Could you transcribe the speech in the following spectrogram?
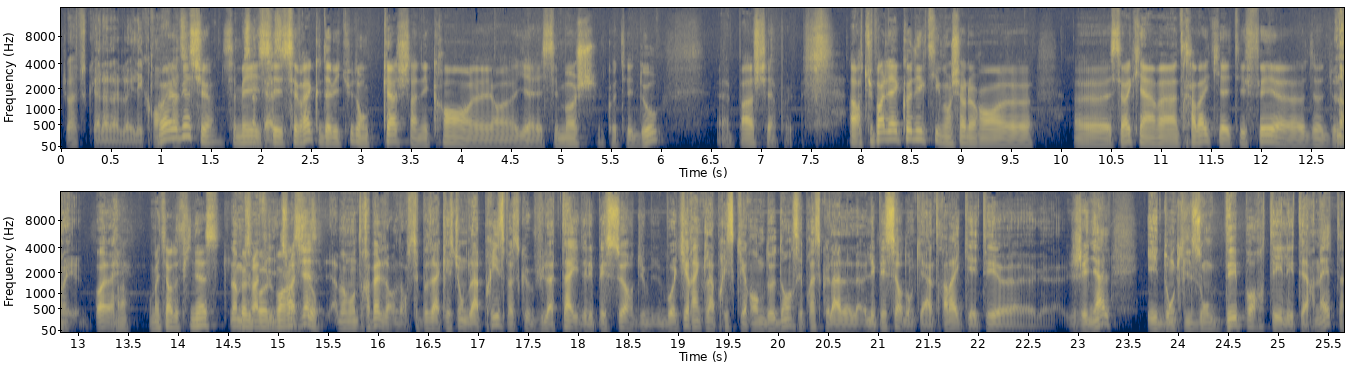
Tu vois, parce qu'elle a l'écran. Oui, bien sûr. Mais c'est vrai que d'habitude, on cache un écran, c'est moche côté dos, pas chez Apple. Alors, tu parlais de la connectique, mon cher Laurent. c'est vrai qu'il y a un, un travail qui a été fait de, de- Non mais ouais, ouais. voilà. En matière de finesse. tu Non, peux mais le- sur la, le sur la ratio. finesse, à un moment, tu te rappelles, on, on s'est posé la question de la prise parce que vu la taille de l'épaisseur du boîtier, rien que la prise qui rentre dedans, c'est presque l'épaisseur. Donc il y a un travail qui a été euh, génial. Et donc ils ont déporté l'Ethernet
